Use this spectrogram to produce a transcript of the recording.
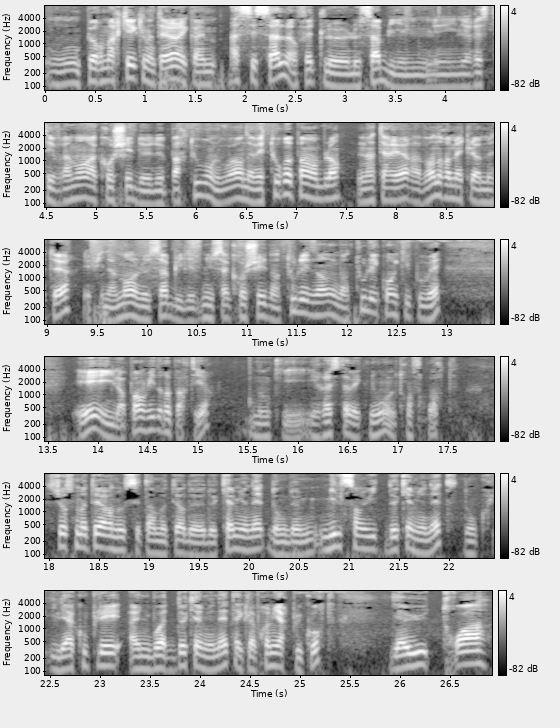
On peut remarquer que l'intérieur est quand même assez sale. En fait, le, sable, il, est resté vraiment accroché de, partout. On le voit, on avait tout repeint en blanc l'intérieur avant de remettre le moteur. Et finalement, le sable, il est venu s'accrocher dans tous les angles, dans tous les coins qu'il pouvait. Et il n'a pas envie de repartir donc il, reste avec nous, on le transporte. Sur ce moteur, nous c'est un moteur de, camionnette, donc de 1108 de camionnette, donc il est accouplé à une boîte de camionnette avec la première plus courte. Il y a eu trois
